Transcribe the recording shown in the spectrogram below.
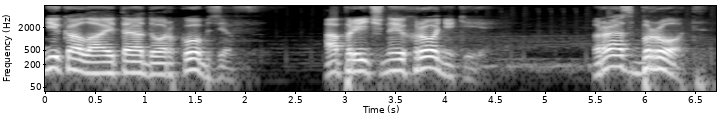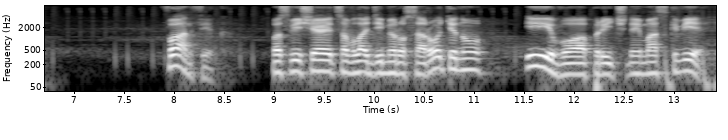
Николай Теодор Кобзев. Опричные хроники. Разброд. Фанфик. Посвящается Владимиру Сорокину и его опричной Москве.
